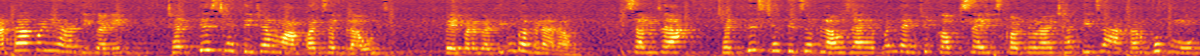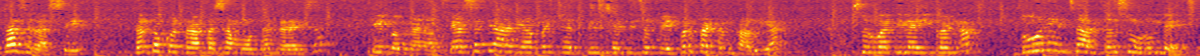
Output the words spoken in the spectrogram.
आता आपण या ठिकाणी छत्तीस छत्तीच्या मापाचं ब्लाऊज पेपर कटिंग बघणार आहोत. समजा छत्तीस छातीचा ब्लाऊज आहे पण त्यांची कप साईज कटोरा छातीचा आकार खूप मोठा जर असेल तर तो कटोरा कसा मोठा करायचा? ते बघणार आहोत. त्यासाठी आधी आपण छत्तीस छातीचं पेपर पॅटर्न काढूया. सुरुवातीला इकडनं दोन इंच अंतर सोडून द्यायचं.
